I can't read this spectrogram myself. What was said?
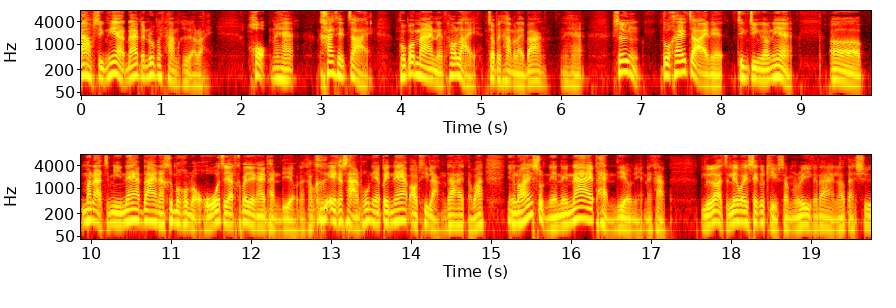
อ้าวสิ่งที่อยากได้เป็นรูปธรรมคืออะไร 6 นะฮะค่าใช้จ่ายงบประมาณเนี่ยเท่าไหร่จะไปทำอะไรบ้างนะฮะซึ่งตัวค่าใช้จ่ายเนี่ยจริง ๆ แล้วเนี่ยเอ่อมันอาจจะมีแนบได้นะคือบางคนบอกโอ้โหจะยัดเข้าไปยังไงแผ่นเดียวนะครับคือเอกสารพวกนี้ไปแนบเอาทีหลังได้ แต่ว่าอย่างน้อยที่สุดเนี่ยในหน้าแผ่นเดียวเนี่ยนะครับ หรืออาจจะเรียกว่า executive summary ก็ได้ แล้วแต่ชื่อ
